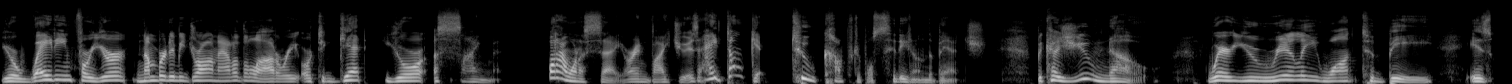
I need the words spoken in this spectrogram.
You're waiting for your number to be drawn out of the lottery or to get your assignment. What I want to say or invite you is hey, don't get too comfortable sitting on the bench because you know where you really want to be is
